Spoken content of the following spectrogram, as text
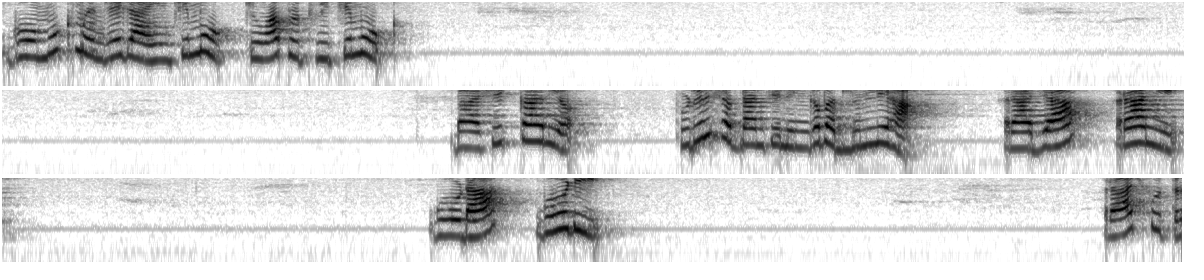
गोमुख म्हणजे गायींची मुख किंवा पृथ्वीची मुख भाषिक कार्य. पुढील शब्दांचे लिंग बदलून लिहा. राजा राणी. घोडा घोडी. राजपुत्र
